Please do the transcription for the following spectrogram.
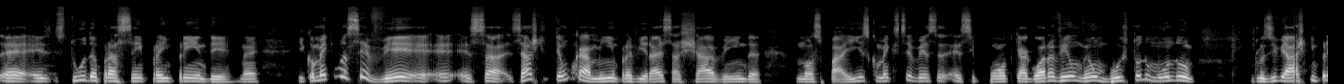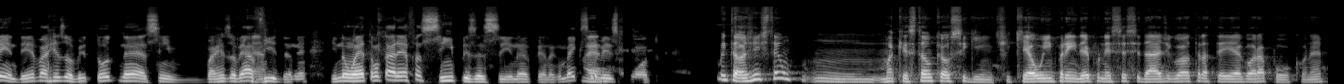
é, estuda para empreender, né? E como é que você vê essa. Você acha que tem um caminho para virar essa chave ainda no nosso país? Como é que você vê esse, esse ponto? Que agora vem um, vem um boost, todo mundo inclusive acha que empreender vai resolver todo, né, assim, vai resolver a é. vida, né? E não é tão tarefa simples assim, né, Fena? Como é que você é. vê esse ponto? Então, a gente tem um, um, uma questão que é o seguinte, que é o empreender por necessidade, igual eu tratei agora há pouco, né?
